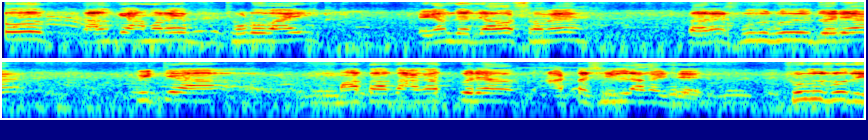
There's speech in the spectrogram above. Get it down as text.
তো কালকে আমার ছোট ভাই এখান থেকে যাওয়ার সময় তারা শুধু শুধু ধরে পিঠে মাথাতে আঘাত করে আটটা সিঁড়ি লাগাইছে। শুধু শুধু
